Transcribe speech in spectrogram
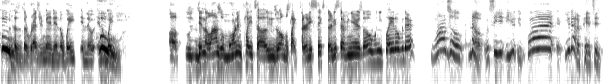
Who? because of the regimen and the weight and the, and the weight. uh, didn't Alonzo Mourning play till he was almost like 36, 37 years old when he played over there? Lonzo, no. See, you what? You got to pay attention.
